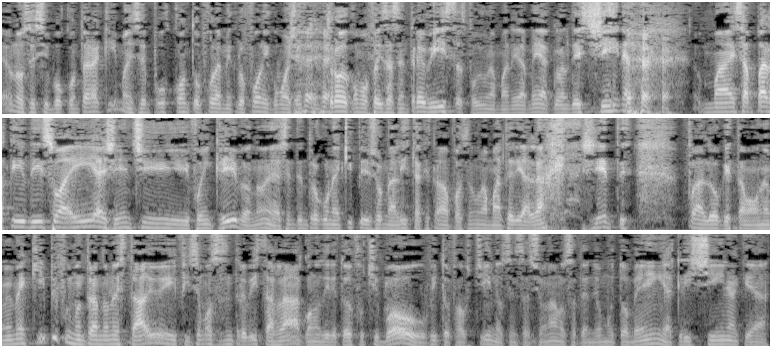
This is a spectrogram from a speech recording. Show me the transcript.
eu não sei se vou contar aqui, mas depois conto fora do microfone como a gente entrou, como fez as entrevistas, foi uma maneira meio clandestina, mas a partir disso aí a gente, foi incrível, não? A gente entrou com uma equipe de jornalistas que estavam fazendo uma matéria lá, a gente falou que estávamos na mesma equipe, fomos entrando no estádio e fizemos as entrevistas lá com o diretor de futebol, o Vitor Faustino, sensacional, nos atendeu muito bem, e a Cristina, que é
